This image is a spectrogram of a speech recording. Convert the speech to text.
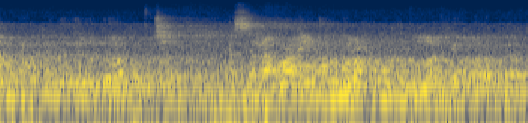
আমরা আপনাদের জন্য দোয়া করছি। আসসালামু আলাইকুম রহমতুল্লাহ বরকাত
